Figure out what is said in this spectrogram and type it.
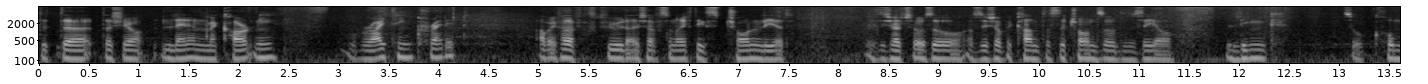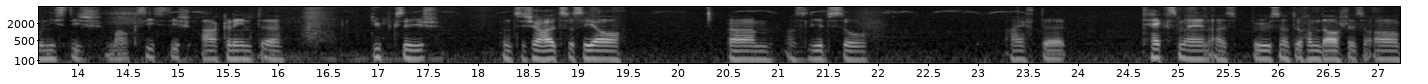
dort, äh, das ist ja Lennon McCartney Writing Credit. Aber ich habe einfach das Gefühl, das ist einfach so ein richtiges John-Lied. Es ist halt schon so, also es ist ja bekannt, dass der John so der sehr link, so kommunistisch, marxistisch angelehnter Typ war. Und es ist ja halt so sehr ähm, also das Lied so eigentlich der Taxman als böse natürlich am Darstellen. So, ah,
